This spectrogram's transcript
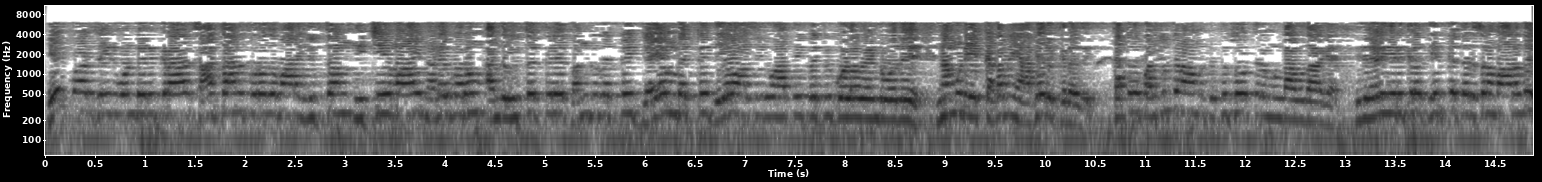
ஏற்பாடு செய்து கொண்டிருக்கிறார். சாத்தானுக்கு விரோதமான யுத்தம் நிச்சயமாய் நடைபெறும். அந்த யுத்தத்திலே பங்கு பெற்று ஜெயம் பெற்று தேவாசீர்வாதத்தை பெற்றுக் கொள்ள வேண்டுவது நம்முடைய கடமையாக இருக்கிறது. கத்தது பரிசுத்தராமத்துக்கு சோத்திரம் உண்டாவதாக. இதில் எழுதியிருக்கிற தீர்க்க தரிசனமானது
